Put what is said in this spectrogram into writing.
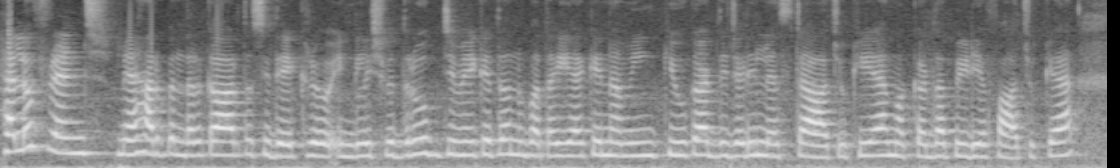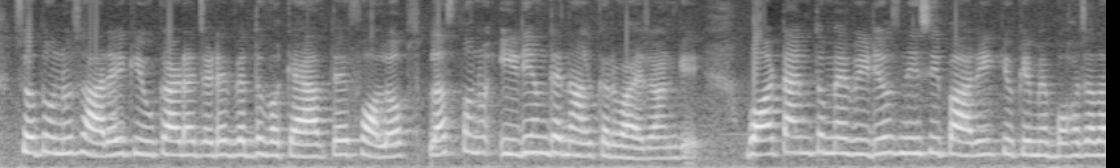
ਹੈਲੋ ਫਰੈਂਡਸ ਮੈਂ ਹਰਪਿੰਦਰ ਕੌਰ, ਤੁਸੀਂ ਦੇਖ ਰਹੇ ਹੋ ਇੰਗਲਿਸ਼ ਵਿਦ ਰੂਪ ਜਿਵੇਂ ਕਿ ਤੁਹਾਨੂੰ ਪਤਾ ਹੀ ਹੈ ਕਿ ਨਵੀਂ ਕਿਊ ਕਾਰਡ ਦੀ ਜਿਹੜੀ ਲਿਸਟ ਆ ਚੁੱਕੀ ਹੈ, ਮੱਕੜ ਦਾ ਪੀਡੀਐਫ ਆ ਚੁੱਕਿਆ ਹੈ। ਸੋ ਤੁਹਾਨੂੰ ਸਾਰੇ ਕਿਊ ਕਾਰਡ ਆ ਜਿਹੜੇ ਵਿਦ ਵਕੈਬ ਤੇ ਫਾਲੋਅਪਸ ਪਲੱਸ ਤੁਹਾਨੂੰ ਈਡੀਐਮ ਦੇ ਨਾਲ ਕਰਵਾਏ ਜਾਣਗੇ। ਬਹੁਤ ਟਾਈਮ ਤੋਂ ਮੈਂ ਵੀਡੀਓਜ਼ ਨਹੀਂ ਸੀ ਪਾ ਰਹੀ ਕਿਉਂਕਿ ਮੈਂ ਬਹੁਤ ਜ਼ਿਆਦਾ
